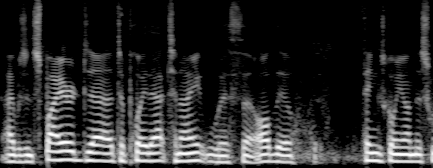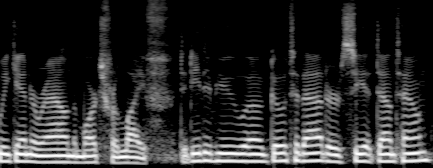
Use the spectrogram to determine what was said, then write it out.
I was inspired uh, to play that tonight with uh, all the things going on this weekend around the March for Life. Did either of you uh, go to that or see it downtown?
